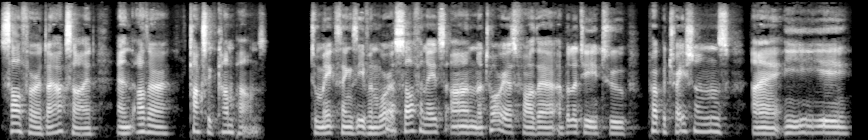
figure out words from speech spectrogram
sulfur dioxide and other toxic compounds. To make things even worse, sulfonates are notorious for their ability to perpetrations, i.e.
